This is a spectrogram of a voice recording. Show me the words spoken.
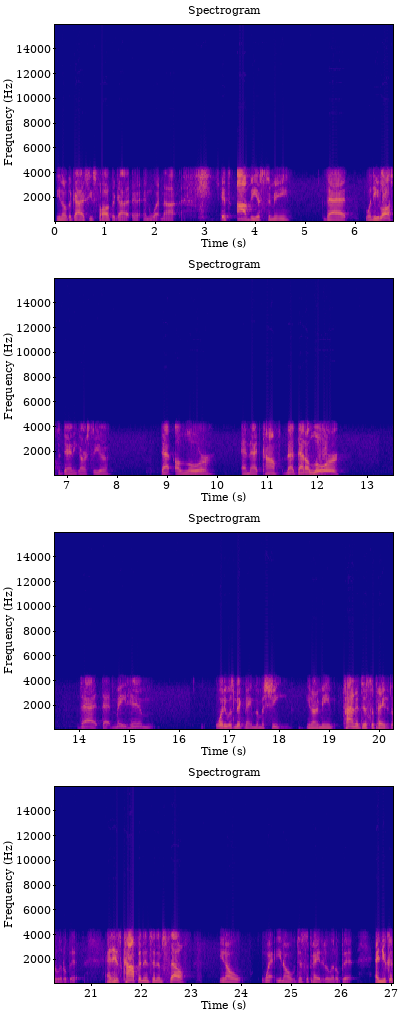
you know the guys he's fought, the guy and, and whatnot it's obvious to me that when he lost to Danny Garcia, that allure and that conf- that that allure that that made him what he was nicknamed the machine. You know what I mean? Kind of dissipated a little bit, and his confidence in himself, you know, went you know dissipated a little bit. And you could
